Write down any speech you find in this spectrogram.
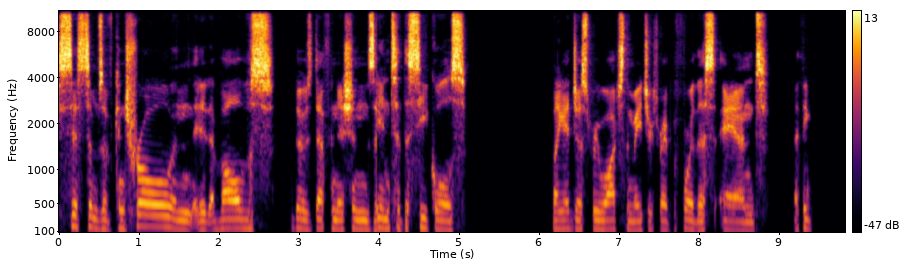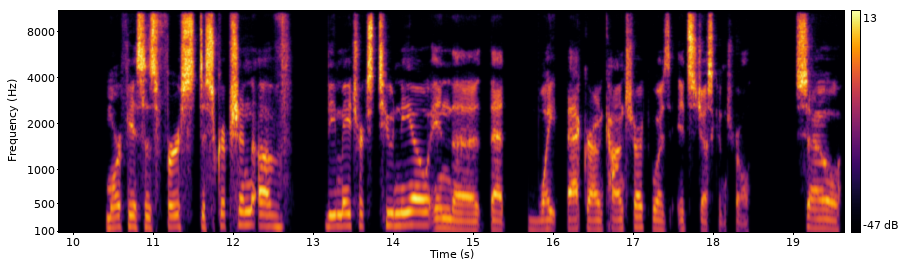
systems of control and it evolves those definitions into the sequels. Like I just rewatched The Matrix right before this, and I think Morpheus's first description of the Matrix 2 Neo in the that white background construct was it's just control. So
